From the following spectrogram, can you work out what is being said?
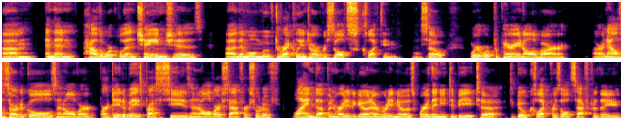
Um, and then how the work will then change is uh, then we'll move directly into our results collecting. So we're we're preparing all of our our analysis articles and all of our our database processes and all of our staff are sort of lined up and ready to go and everybody knows where they need to be to to go collect results after the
